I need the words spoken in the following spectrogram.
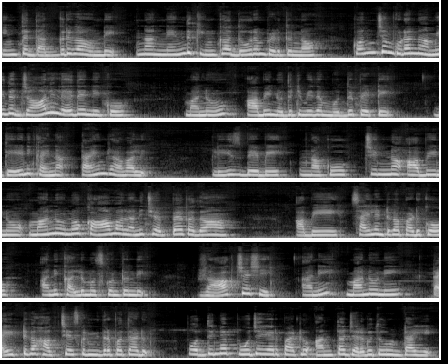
ఇంత దగ్గరగా ఉండి నన్నెందుకు ఇంకా దూరం పెడుతున్నావు? కొంచెం కూడా నా మీద జాలి లేదే నీకు? మను అభి నుదుటి మీద ముద్దు పెట్టి దేనికైనా టైం రావాలి. ప్లీజ్ బేబీ నాకు చిన్న అభినో మనునో కావాలని చెప్పా కదా. అభి సైలెంట్గా పడుకో అని కళ్ళు మూసుకుంటుంది. రాక్షసి అని మనుని టైట్గా హక్ చేసుకుని నిద్రపోతాడు. పొద్దున్నే పూజ ఏర్పాట్లు అంతా జరుగుతూ ఉంటాయి.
